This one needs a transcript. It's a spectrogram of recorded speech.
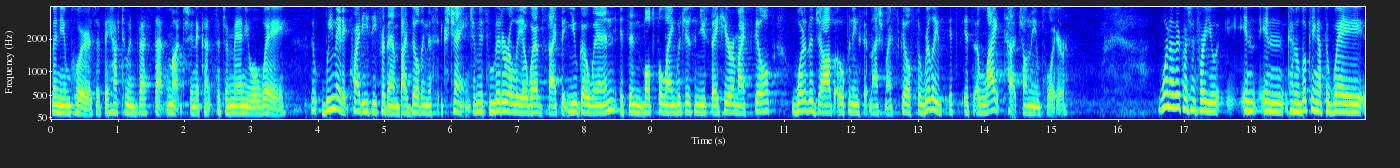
many employers if they have to invest that much in a, such a manual way. We made it quite easy for them by building this exchange. I mean, it's literally a website that you go in, it's in multiple languages, and you say, here are my skills. What are the job openings that match my skills? So really, it's, it's a light touch on the employer. One other question for you, in, in kind of looking at the way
